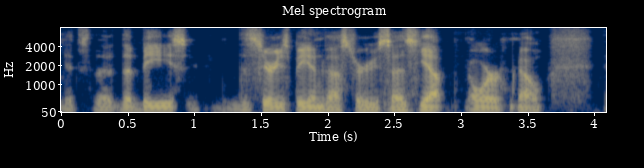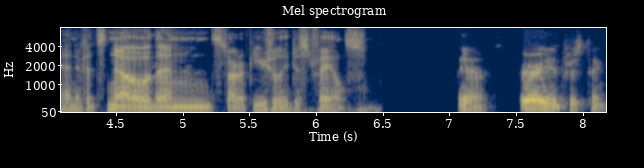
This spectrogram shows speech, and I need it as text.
It's the the B the Series B investor who says yep or no, and if it's no, then startup usually just fails. Yeah, very interesting.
